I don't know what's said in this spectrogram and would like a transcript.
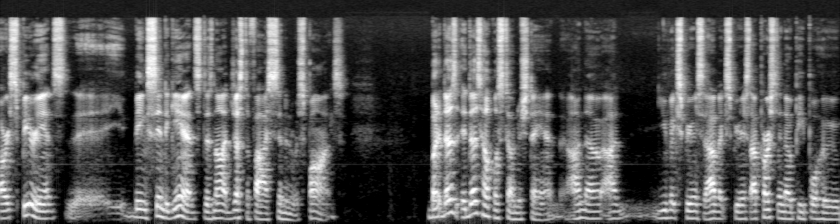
our experience eh, being sinned against does not justify sin in response but it does it does help us to understand i know i you've experienced it, I've experienced. I personally know people who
